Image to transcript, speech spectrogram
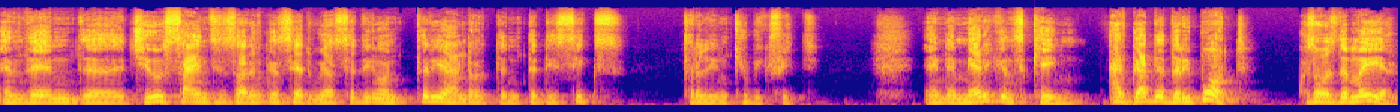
And then the geoscience in South Africa said we are sitting on 336 trillion cubic feet. And the Americans came, I've got the report because I was the mayor.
